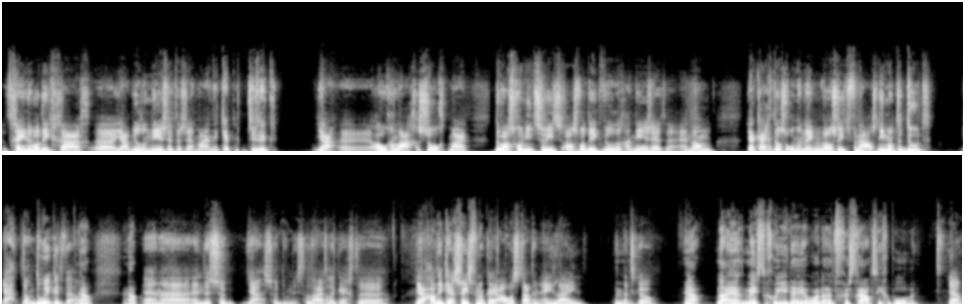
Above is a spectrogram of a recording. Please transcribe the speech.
hetgene wat ik graag eh, ja, wilde neerzetten, zeg maar. En ik heb natuurlijk ja, eh, hoog en laag gezocht, maar er was gewoon niet zoiets als wat ik wilde gaan neerzetten. En dan ja, krijg je het als ondernemer wel zoiets van, nou, als niemand het doet, ja, dan doe ik het wel. Ja, ja. En, eh, en dus zo, ja, zodoende is dat eigenlijk echt, eh, ja, had ik echt zoiets van, oké, alles staat in één lijn, let's go. ja, nou ja, de meeste goede ideeën worden uit frustratie geboren. Ja,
